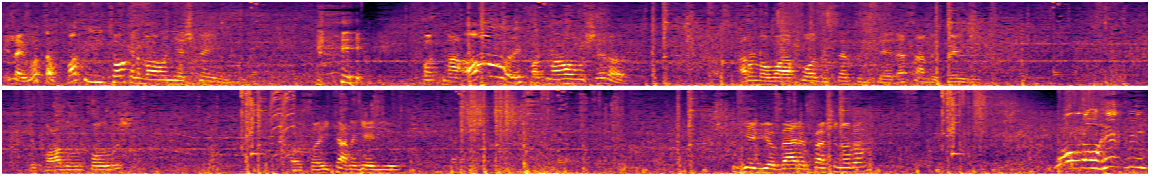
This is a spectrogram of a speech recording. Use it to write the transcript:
They're like, what the fuck are you talking about on your stream? fuck my, oh, they fucked my whole shit up. I don't know why I paused the sentence there. That sounded crazy. Your father was Polish? Oh, so he kind of gave you, he gave you a bad impression of them? Whoa, don't hit me!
